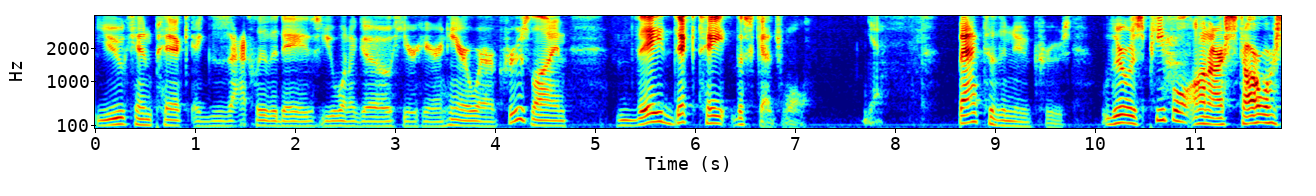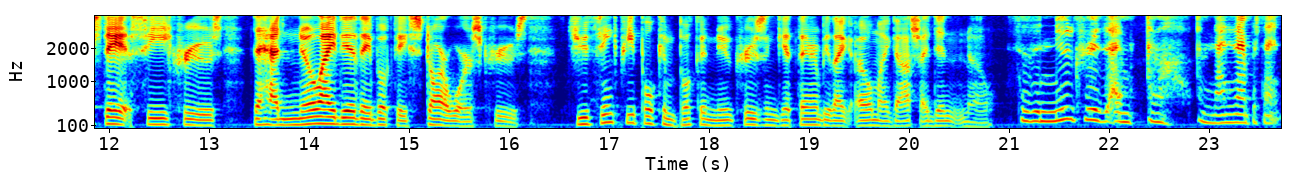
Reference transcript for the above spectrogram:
you can pick exactly the days you want to go here here and here where a cruise line they dictate the schedule. yes. Back to the nude cruise. There was people on our Star Wars Day at Sea cruise that had no idea they booked a Star Wars cruise. Do you think people can book a nude cruise and get there and be like, "Oh my gosh, I didn't know." So the nude cruise, I'm I'm I'm 99%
